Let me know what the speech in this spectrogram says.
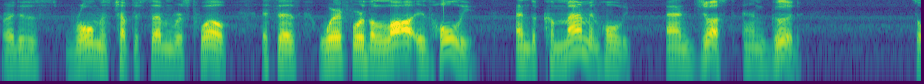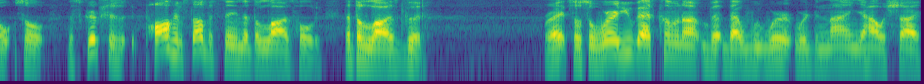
Right? This is Romans chapter 7, verse 12. It says, Wherefore the law is holy, and the commandment holy and just and good. So so the scriptures Paul himself is saying that the law is holy, that the law is good. Right? So so where are you guys coming out that, that we're we're denying Yahweh Shai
